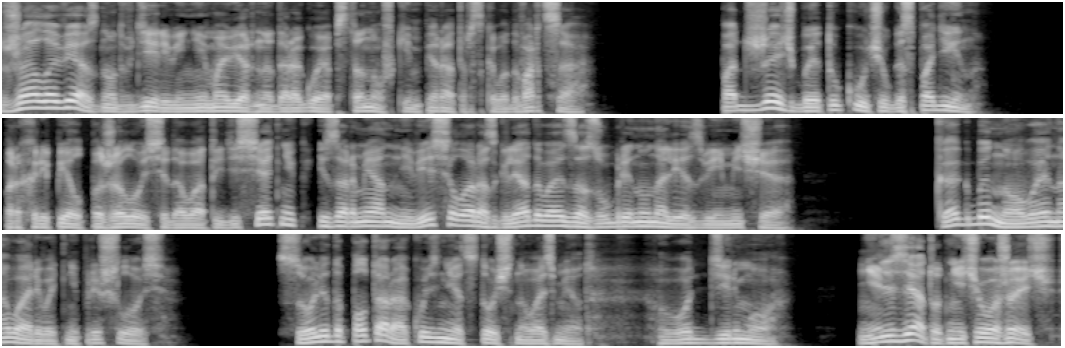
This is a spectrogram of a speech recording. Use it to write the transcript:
Жало вязнут в дереве неимоверно дорогой обстановки императорского дворца. «Поджечь бы эту кучу, господин!» — прохрипел пожилой седоватый десятник из армян, невесело разглядывая зазубрину на лезвии меча. Как бы новое наваривать не пришлось. Соли до полтора кузнец точно возьмет. Вот дерьмо. Нельзя тут ничего жечь!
